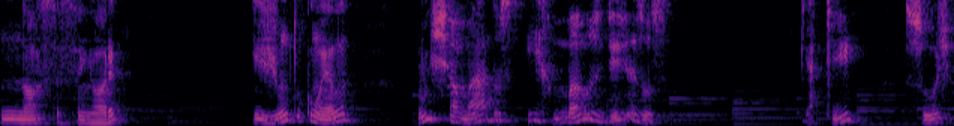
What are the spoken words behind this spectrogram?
Nossa Senhora e junto com ela os chamados irmãos de Jesus. E aqui surge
